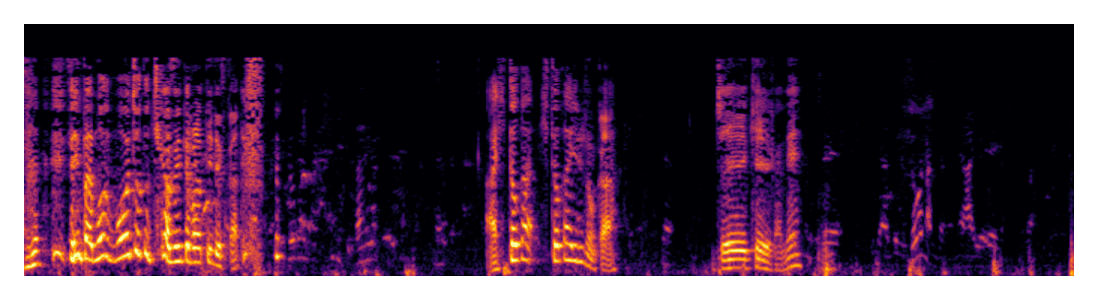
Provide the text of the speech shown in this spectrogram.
先輩、もう、もうちょっと近づいてもらっていいですか？あ、人が、人がいるのか。JK がね。で、いや、でもどうなんだろうね、ああいう映画ってさ。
